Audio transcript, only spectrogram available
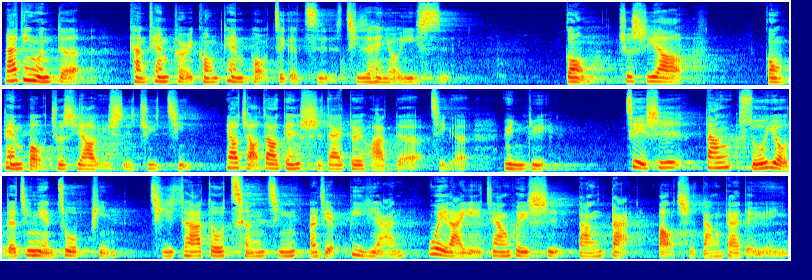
拉丁文的 contemporary contempor 这个字其实很有意思，con 就是要 contempo 就是要与时俱进，要找到跟时代对话的这个韵律。这也是当所有的经典作品，其实它都曾经，而且必然未来也将会是当代保持当代的原因。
